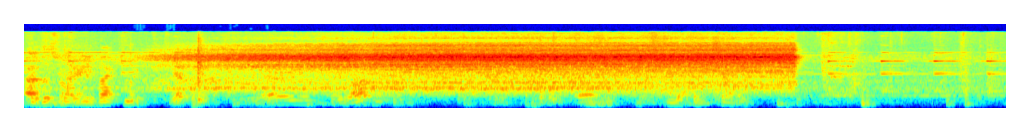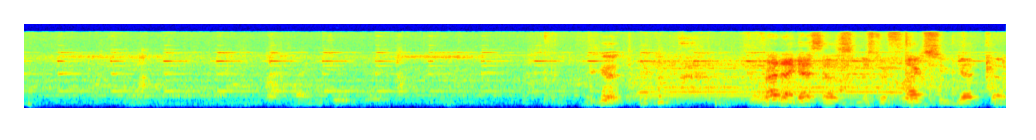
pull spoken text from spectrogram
So this one I train. give back to you? Yep. You're good. Fred, I guess as Mr. Flex, you get uh,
